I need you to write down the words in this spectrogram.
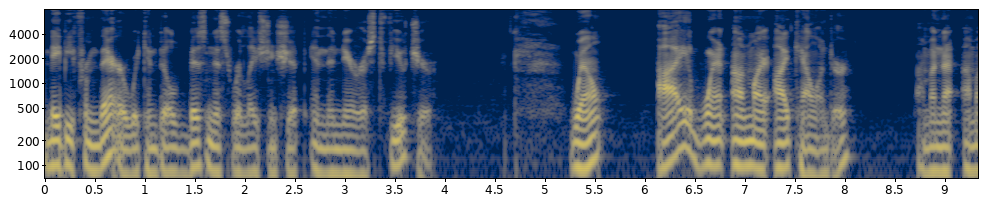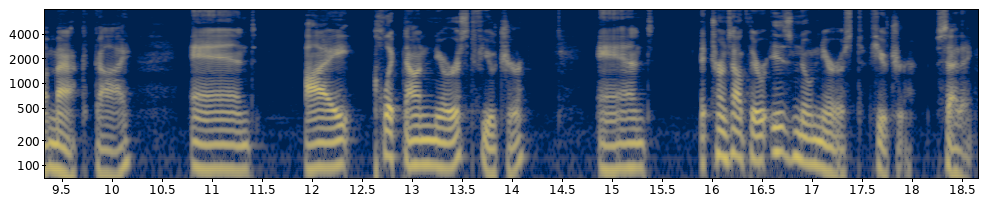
Maybe from there we can build business relationship in the nearest future. Well, I went on my iCalendar. I'm a, I'm a Mac guy. And I clicked on nearest future. And it turns out there is no nearest future setting.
